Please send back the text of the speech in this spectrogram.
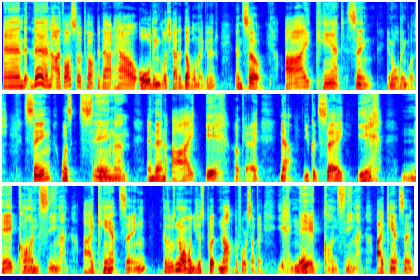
And then I've also talked about how Old English had a double negative. And so I can't sing in Old English. Sing was singen. And then I, ich, okay? Now, you could say, ich ne kon singen. I can't sing because it was normal. You just put not before something. Ich ne kon singen. I can't sing.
